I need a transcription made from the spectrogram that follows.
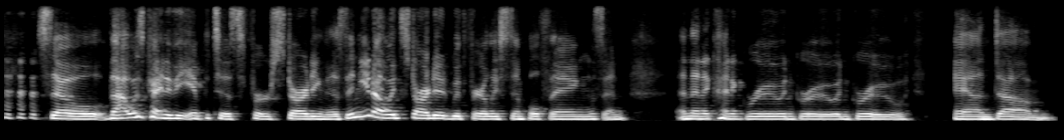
So that was kind of the impetus for starting this. And you know it started with fairly simple things and and then it kind of grew and grew and grew. And um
